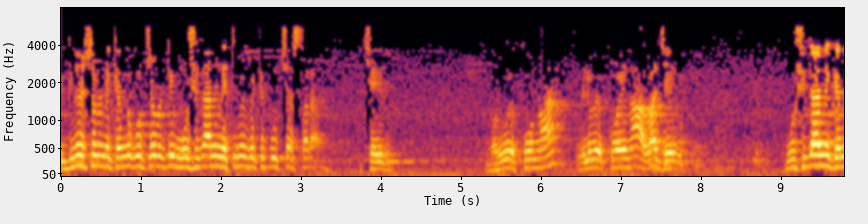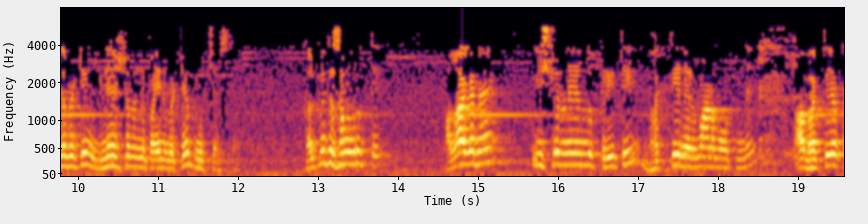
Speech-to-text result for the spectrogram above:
విఘ్నేశ్వరుని కింద కూర్చోబెట్టి మూషికాన్ని నెత్తిమి పెట్టి పూజ చేస్తారా? చేయరు. బరువు ఎక్కువనా విలువ ఎక్కువైనా అలా చేయరు. మూషికాన్ని కింద పెట్టి విఘ్నేశ్వరుని పైన పెట్టే పూజ చేస్తారు. కల్పిత సంవృత్తి అలాగనే ఈశ్వరుని ఎందు ప్రీతి భక్తి నిర్మాణం అవుతుంది ఆ భక్తి యొక్క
